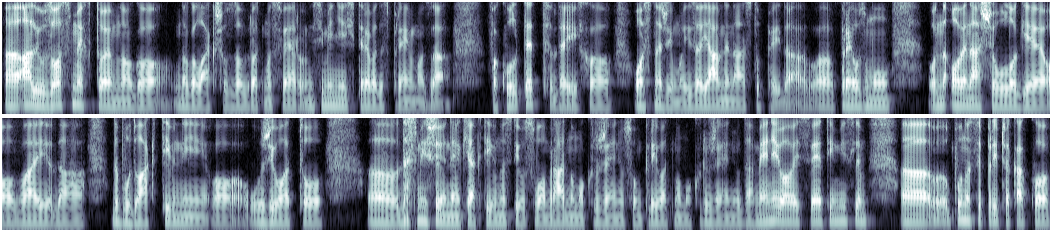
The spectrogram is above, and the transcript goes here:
ali uz osmeh to je mnogo, mnogo lakše uz dobru atmosferu. Mislim, mi njih treba da spremimo za fakultet, da ih osnažimo i za javne nastupe i da preuzmu ove naše uloge ovaj, da, da budu aktivni u životu, da smišljaju neke aktivnosti u svom radnom okruženju, u svom privatnom okruženju, da menjaju ovaj svet i mislim, puno se priča kako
